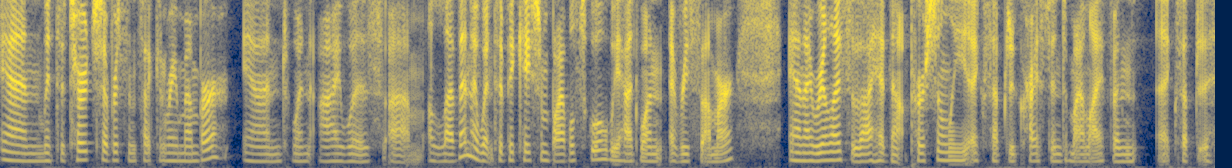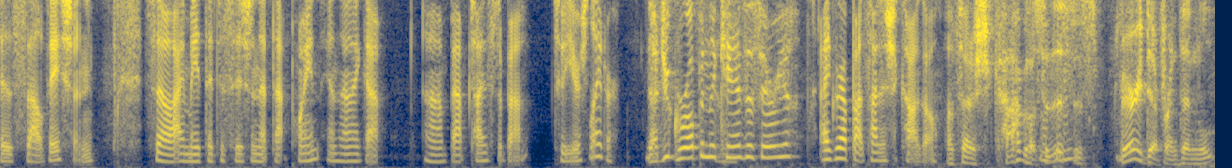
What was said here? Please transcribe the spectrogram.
and went to church ever since I can remember. And when I was um, 11, I went to vacation Bible school. We had one every summer. And I realized that I had not personally accepted Christ into my life and accepted his salvation. So I made the decision at that point, and then I got uh, baptized about two years later. Now, did you grow up in the Kansas area? I grew up outside of Chicago. Outside of Chicago. So, this is very different than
